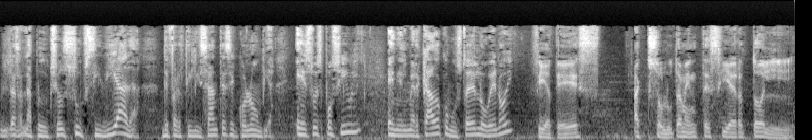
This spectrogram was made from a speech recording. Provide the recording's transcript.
la, producción subsidiada de fertilizantes en Colombia. ¿Eso es posible en el mercado como ustedes lo ven hoy? Fíjate, es absolutamente cierto el,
